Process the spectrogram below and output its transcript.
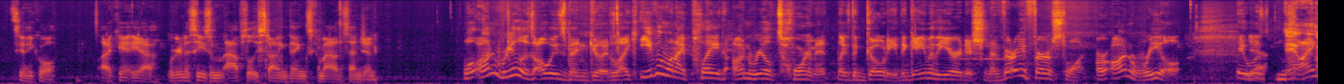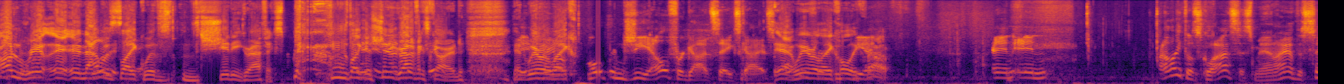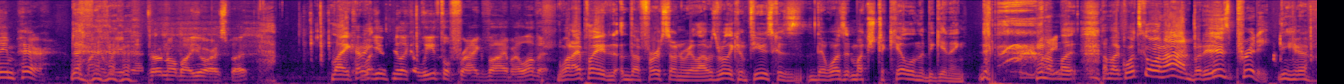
it's going to be cool. I can't. Yeah, we're going to see some absolutely stunning things come out of this engine. Well, Unreal has always been good. Like even when I played Unreal Tournament, like the GOTY, the Game of the Year edition, the very first one, or Unreal, it was It- unreal, and that was like with shitty graphics, It was like a And- shitty and that's the graphics thing. card, and It we were like, on Open GL for God's sakes, guys. yeah, we were like, holy GL. crap. And and I like those glasses, man. I have the same pair. Mine are Ray-Bans. I don't know about yours, but Like kind of gives me like a lethal frag vibe. I love it. when I played the first Unreal, I was really confused because there wasn't much to kill in the beginning. and I'm like, I'm like, what's going on? But it is pretty. Yeah.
